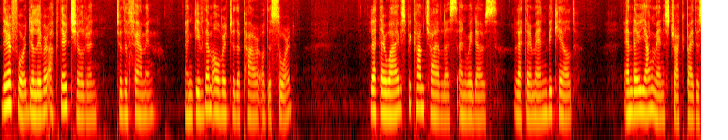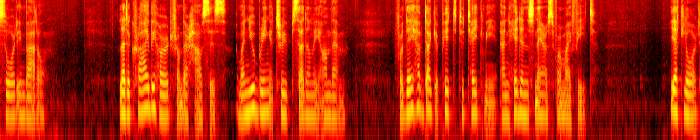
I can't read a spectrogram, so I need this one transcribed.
Therefore, deliver up their children to the famine and give them over to the power of the sword. Let their wives become childless and widows, let their men be killed, and their young men struck by the sword in battle. Let a cry be heard from their houses when you bring a troop suddenly on them, for they have dug a pit to take me and hidden snares for my feet. Yet, Lord,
